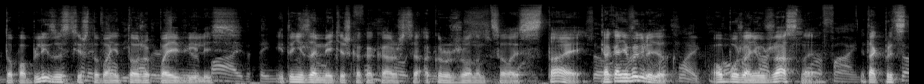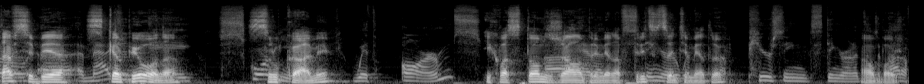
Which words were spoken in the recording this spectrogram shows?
кто поблизости, чтобы они тоже появились. И ты не заметишь, как окажешься окруженным целой стаей. Как они выглядят? О боже, они ужасные. Итак, представь себе Скорпиона, с руками и хвостом с жалом примерно в 30 сантиметров. О боже.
